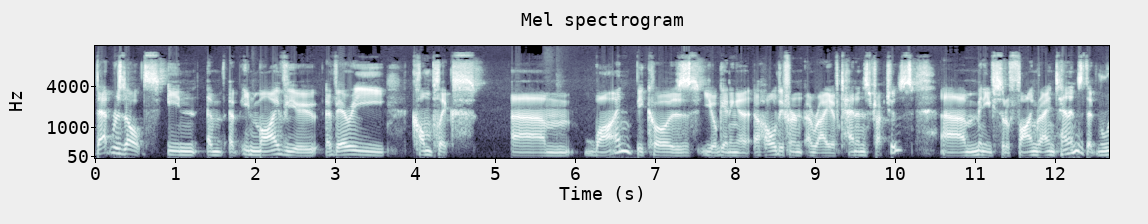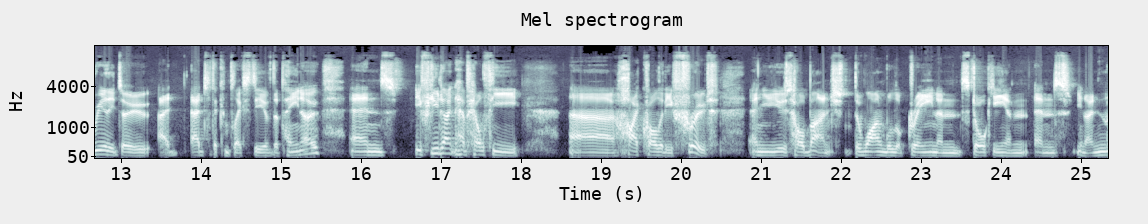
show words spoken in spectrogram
that results in, um, in my view, a very complex um, wine because you're getting a, a, whole different array of tannin structures, um, many sort of fine grained tannins that really do add, add to the complexity of the Pinot. And if you don't have healthy uh, high quality fruit and you use whole bunch, the wine will look green and stalky and and you know n-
